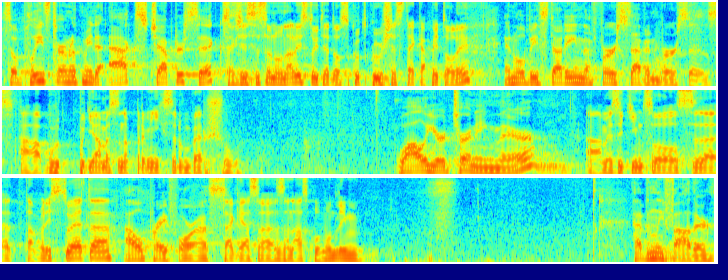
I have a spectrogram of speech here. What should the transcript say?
So please turn with me to Acts chapter 6, Takže si se mnou nalistujte do skutku 6. kapitoly and we'll be studying the first seven verses. a podíváme se na prvních sedm veršů. While you're turning there, A mezi tím, co se tam listujete, I will pray for us. tak já se za nás pomodlím. Heavenly Father,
